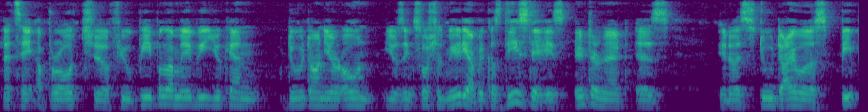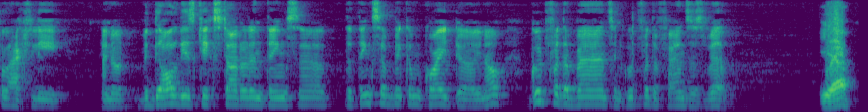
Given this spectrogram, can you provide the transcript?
let's say, approach a few people, or maybe you can do it on your own using social media because these days internet is, you know, it's too diverse. People actually. You know, with all these Kickstarter and things, uh, the things have become quite, uh, you know, good for the bands and good for the fans as well. Yeah,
